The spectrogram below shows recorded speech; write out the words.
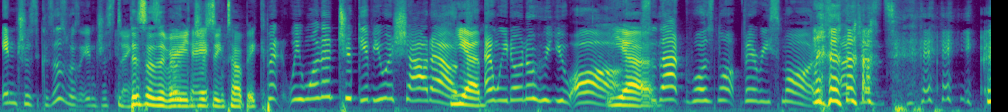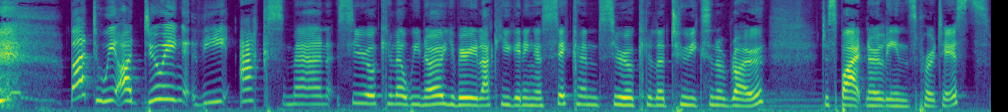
interest because this was interesting. This was a very okay? interesting topic. But we wanted to give you a shout out. Yeah. And we don't know who you are. Yeah. So that was not very smart. I'm just saying. But we are doing the Axeman serial killer. We know you're very lucky you're getting a second serial killer two weeks in a row, despite Nolene's protests.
